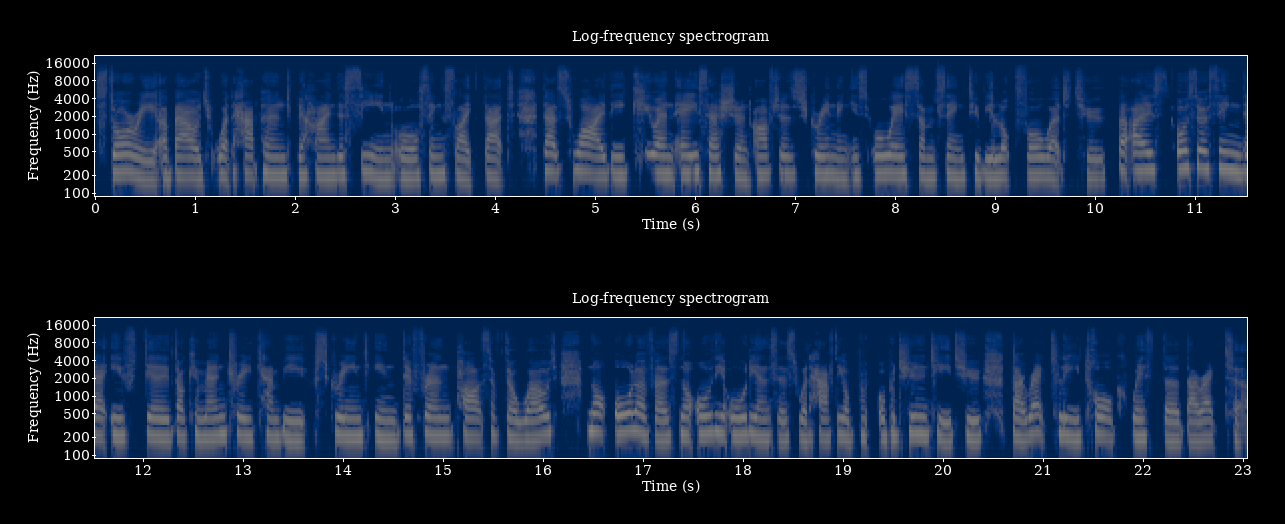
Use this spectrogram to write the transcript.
story, about what happened behind the scene or things like that. That's why the Q&A session after the screening is always something to be looked forward to. But I also think that if the documentary can be screened in different parts of the world, not all of us, not all the audiences would have the op- opportunity to directly talk with the director.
